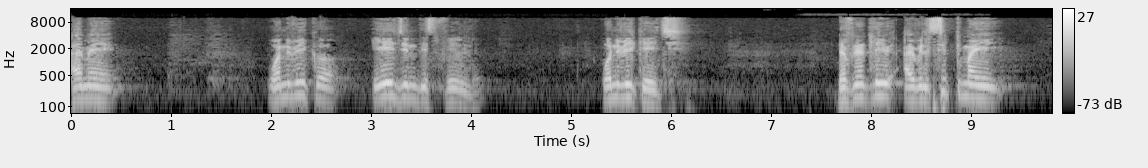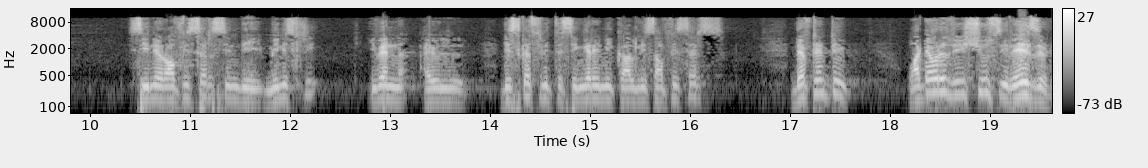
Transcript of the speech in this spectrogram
I'm a one week uh, age in this field, one week age. Definitely, I will sit my senior officers in the ministry. Even I will discuss with the Singareni colony's officers. Definitely, whatever is the issues raised,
